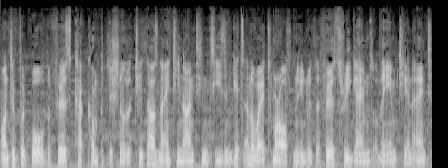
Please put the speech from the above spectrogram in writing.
On to football. The first cup competition of the 2018-19 season gets underway tomorrow afternoon with the first three games of the MTN 8.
